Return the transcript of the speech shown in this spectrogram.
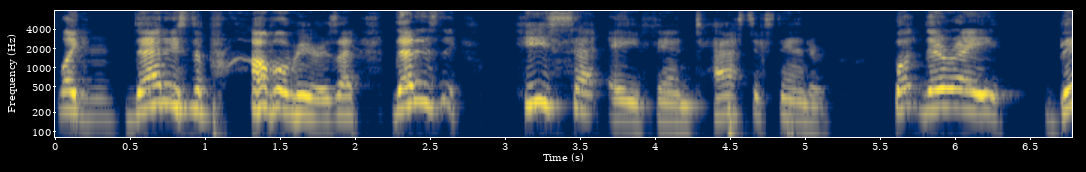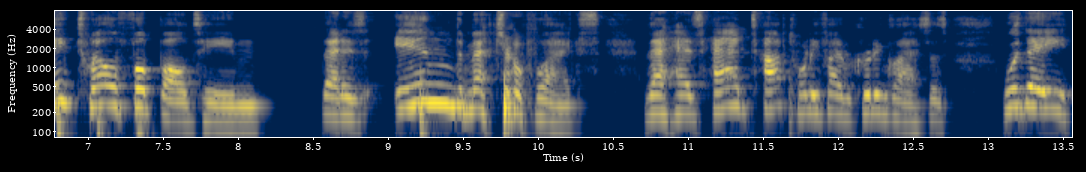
Like Mhm. that is the problem here. Is that that is the he set a fantastic standard, but they're a Big Twelve football team that is in the Metroplex that has had top 25 recruiting classes with a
